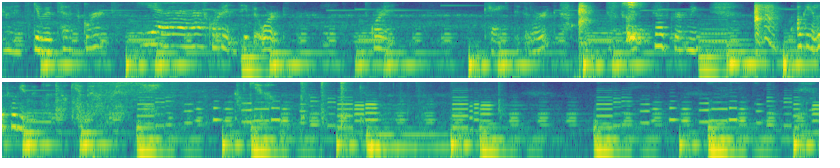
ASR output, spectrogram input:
You want to give it a test squirt? Yeah. Squirt it and see if it works. Squirt it. Okay, does it work? Ah, don't squirt, don't squirt me. Ah, okay, let's go get it. Let's go get Boo and Briz. Okay. Go get him.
